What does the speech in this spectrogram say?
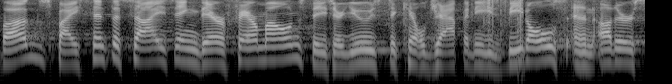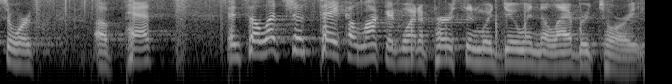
bugs by synthesizing their pheromones. These are used to kill Japanese beetles and other sorts of pests. And so let's just take a look at what a person would do in the laboratory.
